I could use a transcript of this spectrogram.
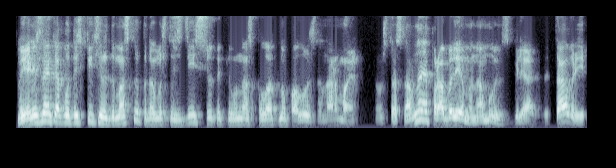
Но я не знаю, как вот из Питера до Москвы, потому что здесь все-таки у нас полотно положено нормально. Потому что основная проблема, на мой взгляд, в Таврии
